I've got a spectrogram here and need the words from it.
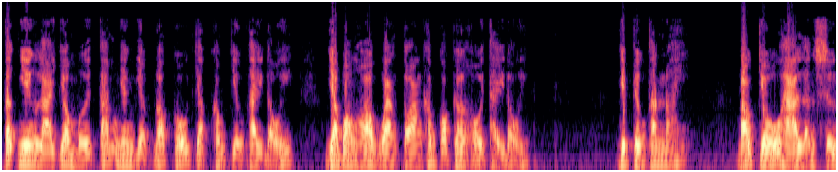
tất nhiên là do 18 nhân vật đó cố chấp không chịu thay đổi, và bọn họ hoàn toàn không có cơ hội thay đổi. Diệp Trường Thanh nói, bảo chủ hạ lệnh xử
